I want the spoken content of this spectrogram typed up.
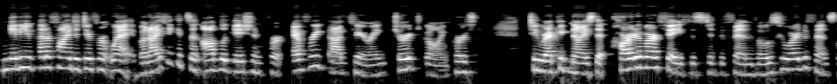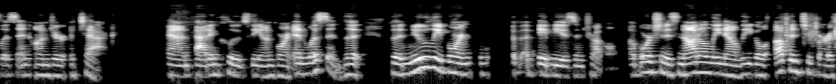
maybe you've got to find a different way. But I think it's an obligation for every God fearing, church going person to recognize that part of our faith is to defend those who are defenseless and under attack. And that includes the unborn. And listen, the, the newly born baby is in trouble. Abortion is not only now legal up into birth,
